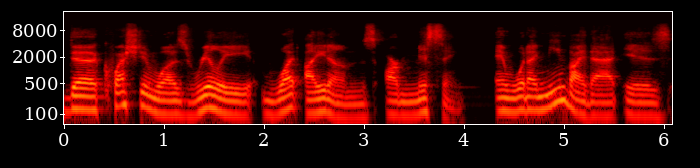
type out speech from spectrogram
The question was really what items are missing. And what I mean by that is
